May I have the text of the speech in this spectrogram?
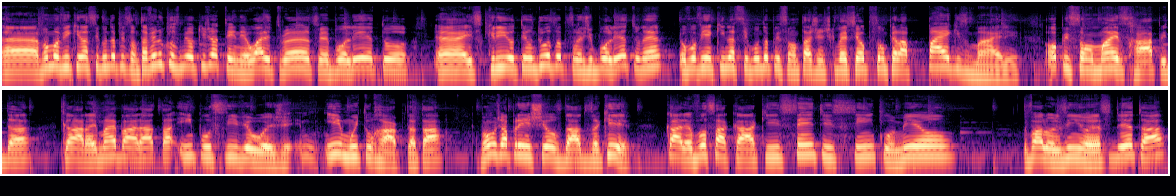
Uh, vamos vir aqui na segunda opção. Tá vendo que os meus aqui já tem, né? Wire Transfer, boleto, uh. Eu tenho duas opções de boleto, né? Eu vou vir aqui na segunda opção, tá, gente? Que vai ser a opção pela Pag Smile. A opção mais rápida, cara, e mais barata impossível hoje. E muito rápida, tá? Vamos já preencher os dados aqui? Cara, eu vou sacar aqui 105 mil valorzinho USD, tá?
